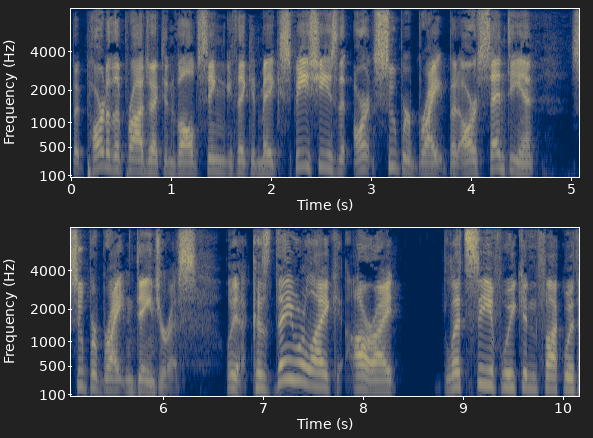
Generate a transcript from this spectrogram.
But part of the project involved seeing if they could make species that aren't super bright but are sentient, super bright and dangerous. Well, yeah, because they were like, all right, let's see if we can fuck with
